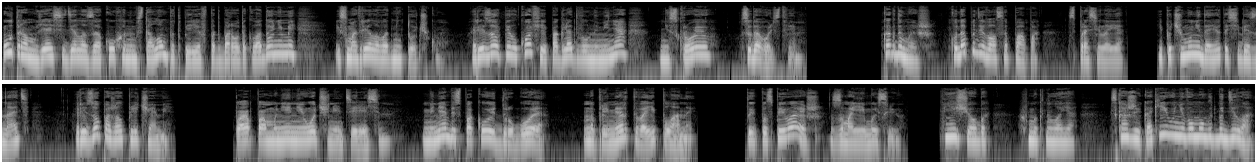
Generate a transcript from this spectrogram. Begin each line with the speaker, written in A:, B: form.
A: Утром я сидела за кухонным столом, подперев подбородок ладонями, и смотрела в одну точку. Ризо пил кофе и поглядывал на меня, не скрою, с удовольствием. «Как думаешь, куда подевался папа?» — спросила я. «И почему не дает о себе знать?» Ризо пожал плечами.
B: «Папа мне не очень интересен. Меня беспокоит другое. Например, твои планы. Ты поспеваешь за моей мыслью?»
A: Еще бы», — хмыкнула я. Скажи, какие у него могут быть дела?»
